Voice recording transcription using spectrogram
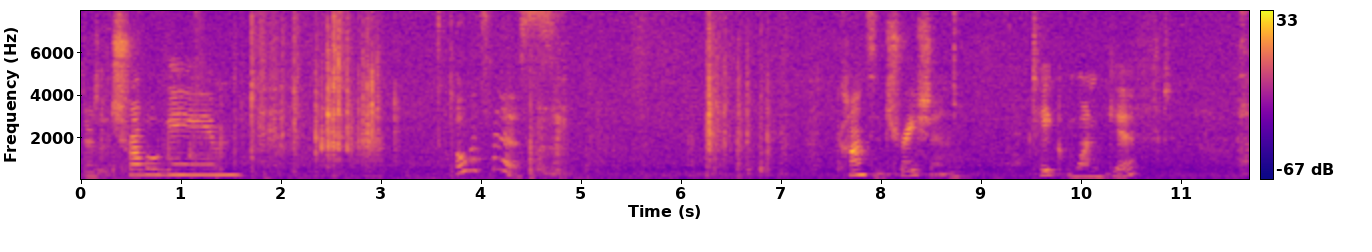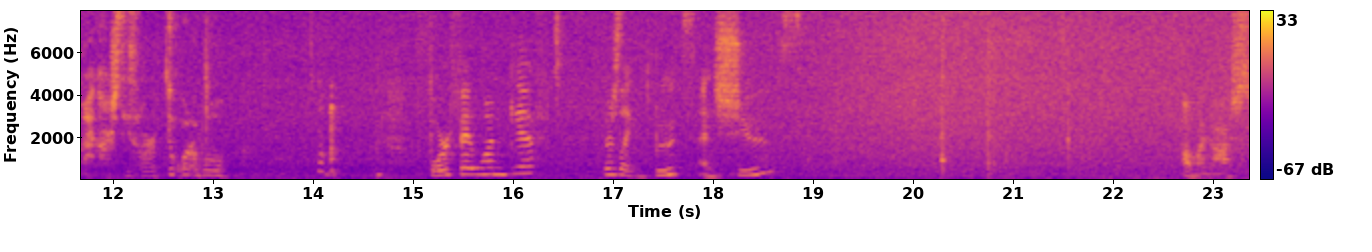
there's a trouble game. Oh, what's this? Concentration. Take one gift. Oh my gosh, these are adorable. Forfeit one gift. There's like boots and shoes. Oh my gosh.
